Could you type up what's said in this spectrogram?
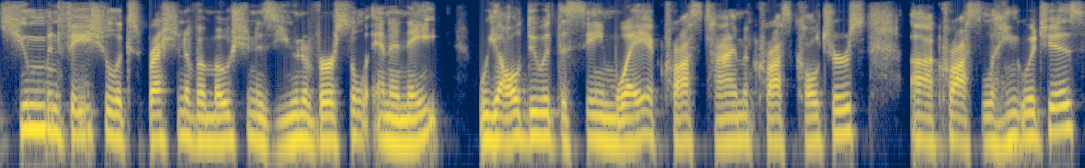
Human facial expression of emotion is universal and innate. We all do it the same way across time, across cultures, uh, across languages,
